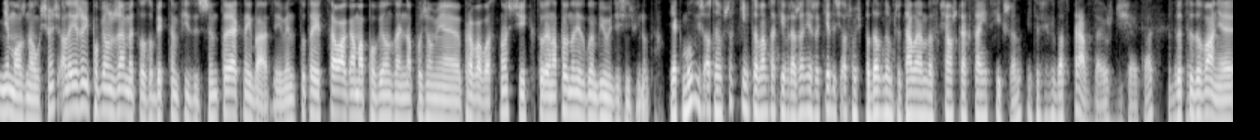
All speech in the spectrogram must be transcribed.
Nie można usiąść, ale jeżeli powiążemy to z obiektem fizycznym, to jak najbardziej. Więc tutaj jest cała gama powiązań na poziomie prawa własności, które na pewno nie zgłębiamy zgłębimy 10 minut. Jak mówisz o tym wszystkim, to mam takie wrażenie, że kiedyś o czymś podobnym czytałem w książkach science fiction i to się chyba sprawdza już dzisiaj, tak? Zdecydowanie.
